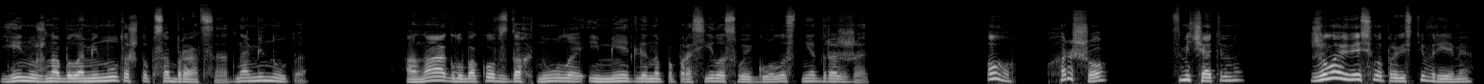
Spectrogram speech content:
Ей нужна была минута, чтобы собраться. Одна минута. Она глубоко вздохнула и медленно попросила свой голос не дрожать. «О, хорошо. Замечательно. Желаю весело провести время».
